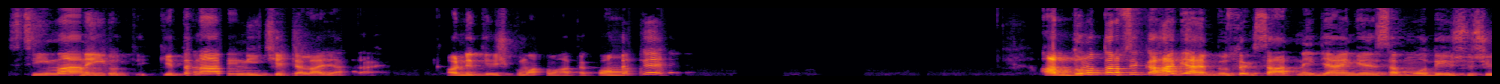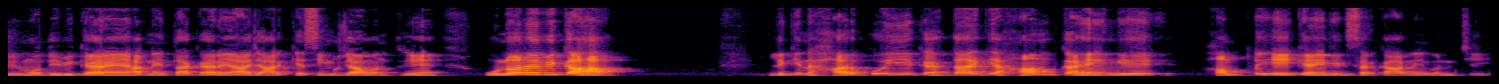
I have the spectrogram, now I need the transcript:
सीमा नहीं होती। कितना भी नीचे चला जाता है और नीतीश कुमार वहाँ तक पहुँच गए। अब दोनों तरफ़ से कहा गया है दूसरे के साथ नहीं जाएँगे। सब मोदी सुशील मोदी भी कह रहे हैं हर नेता कह रहे हैं आज आर के सिंह ऊर्जा मंत्री हैं उन्होंने भी कहा। लेकिन हर कोई ये कहता है कि हम कहेंगे हम तो यही कहेंगे कि सरकार नहीं बननी चाहिए।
